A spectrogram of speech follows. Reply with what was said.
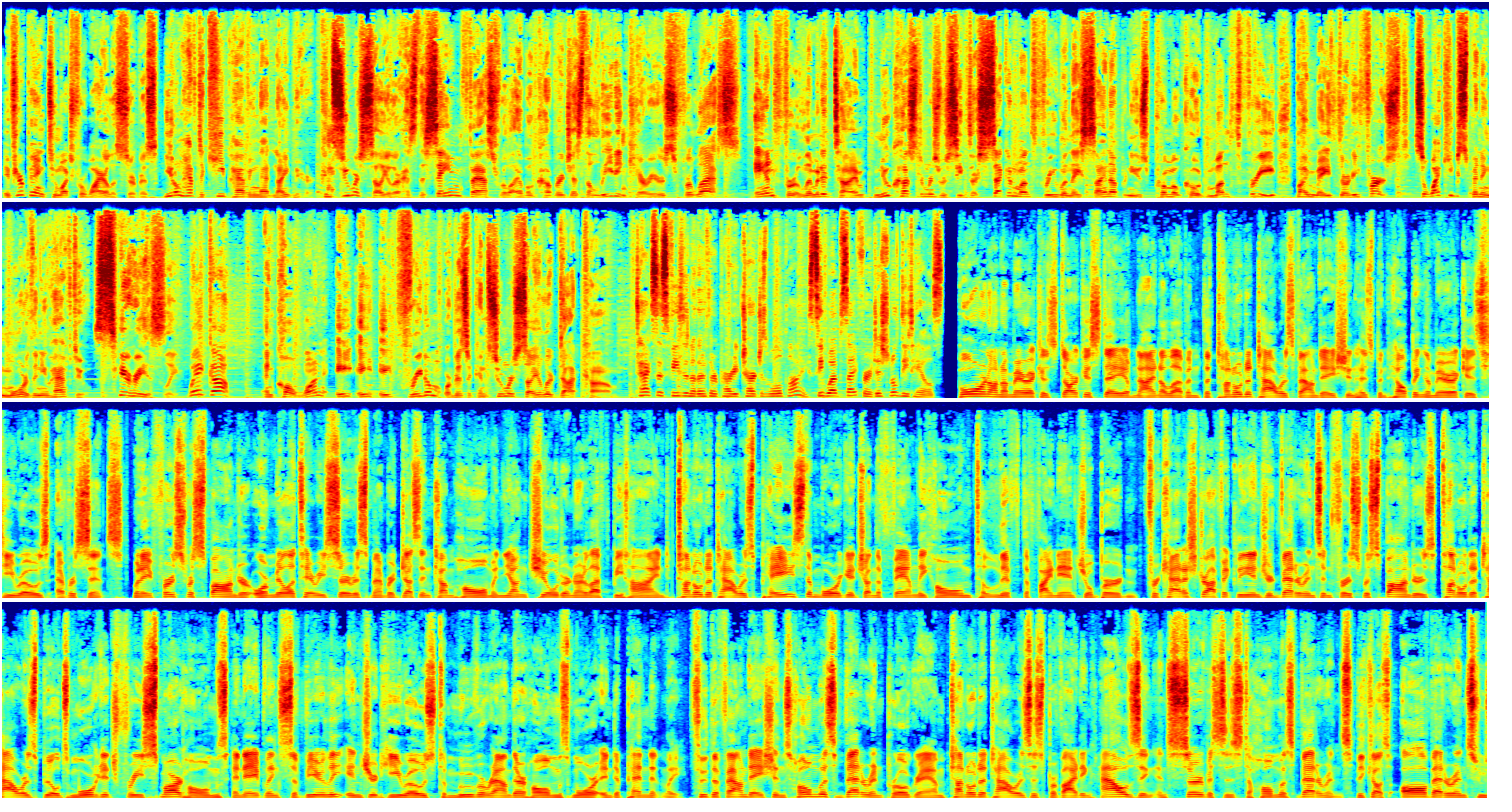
If you're paying too much for wireless service, you don't have to keep having that nightmare. Consumer Cellular has the same fast, reliable coverage as the leading carriers for less. And for a limited time, new customers receive their second month free when they sign up and use promo code MONTHFREE by May 31st. So why keep spending more than you have to? Seriously, wake up and call 1 888 freedom or visit consumercellular.com. Taxes, fees, and other third party charges will apply. See website for additional details. Born on America's darkest day of 9 11, the Tunnel to Towers Foundation has been helping America's heroes ever since. When a first responder or military service member doesn't come home and young children are left behind, Tunnel to Towers pays the mortgage on the family home to lift the financial burden. For catastrophically injured veterans and first responders, Tunnel to Towers builds mortgage free smart homes, enabling severely injured heroes to move around their homes more independently. Through the Foundation's Homeless Veteran Program, Tunnel to Towers is providing housing and services to homeless veterans because all veterans who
